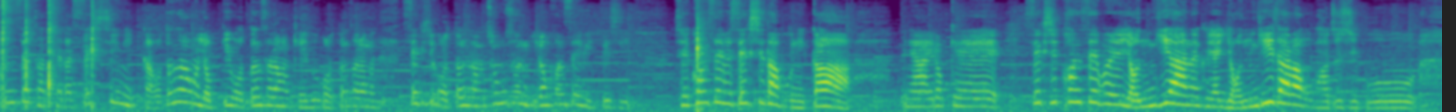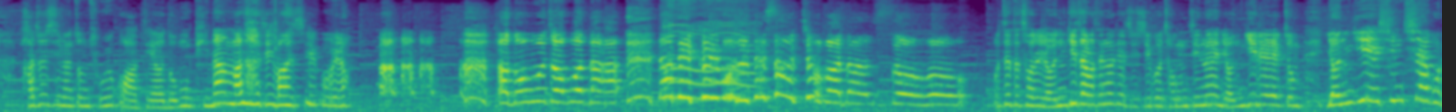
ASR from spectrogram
컨셉 자체가 섹시니까 어떤 사람은 엽기고 어떤 사람은 개그고 어떤 사람은 섹시고 어떤 사람은 청순 이런 컨셉이 있듯이 제 컨셉이 섹시다 보니까 그냥 이렇게 섹시 컨셉을 연기하는 그냥 연기자라고 봐주시고 봐주시면 좀 좋을 것 같아요. 너무 비난만 하지 마시고요. 나 너무 저보다 나 댓글 보는데 상처 받았어. 어쨌든 저를 연기자로 생각해 주시고 정지는 연기를 좀 연기에 심취하고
